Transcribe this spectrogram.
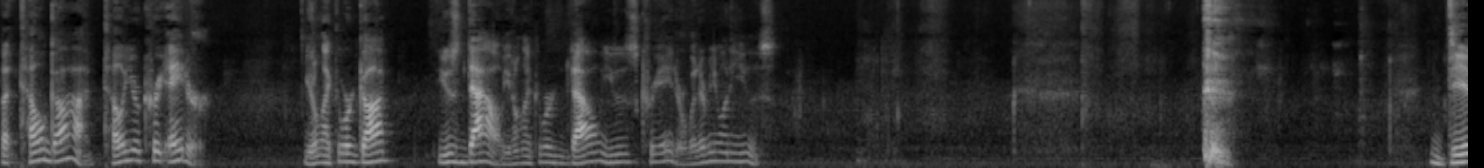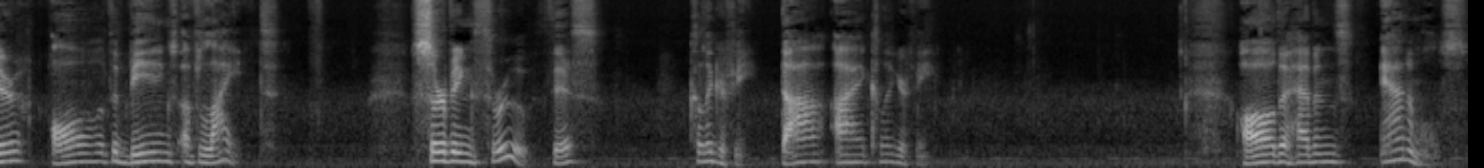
But tell God, tell your creator. You don't like the word God? Use Tao. You don't like the word Tao? Use creator, whatever you want to use. Dear all of the beings of light, serving through this calligraphy, Da Ai calligraphy. All the heavens animals,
